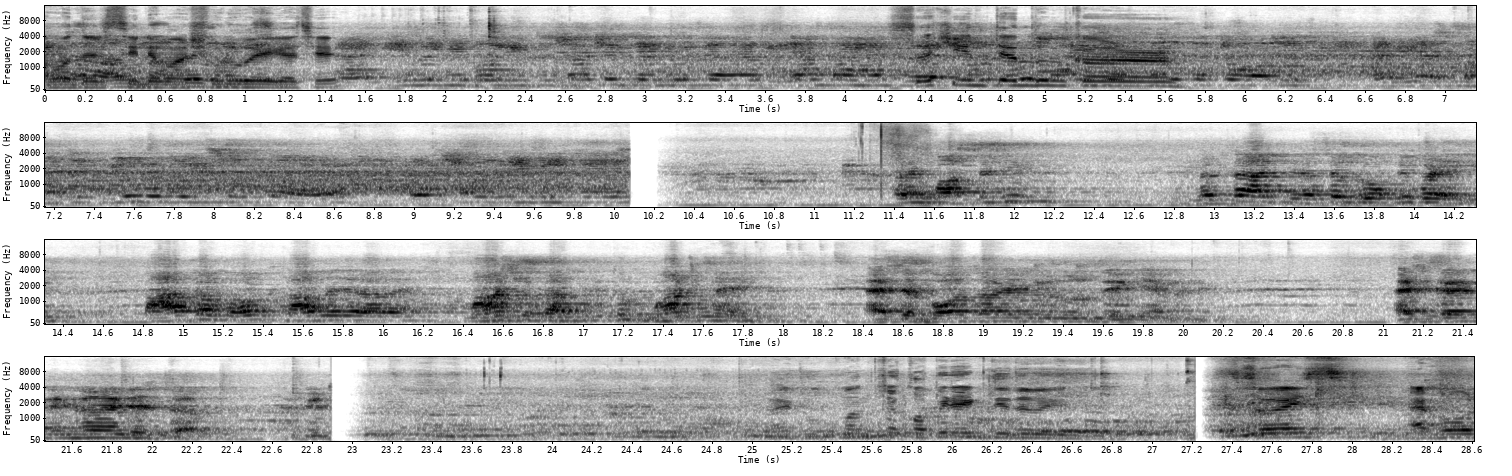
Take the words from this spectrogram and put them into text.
আমাদের সিনেমা শুরু হয়ে গেছে সচিন তেন্ডুলকর अरे मास्टर जी लगता है आज रिहर्सल रोकनी पड़ेगी बाहर का माहौल खराब नजर आ रहा है महाशिवरात्रि तो मार्च में है ऐसे बहुत सारे जुलूस देखे हैं मैंने ऐसे करने को नहीं डिस्टर्ब রূপমাংস কপিরাইট দিয়ে দেবে কিন্তু সো গাইস এখন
